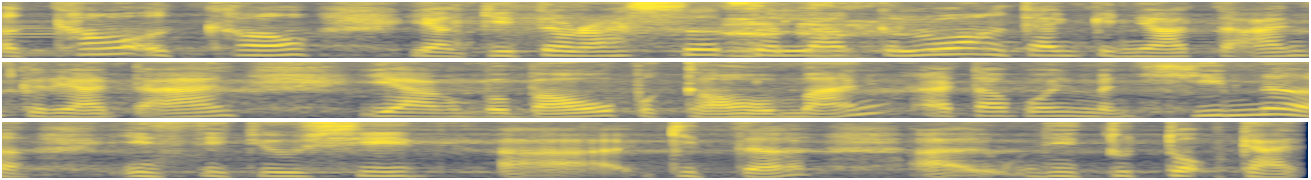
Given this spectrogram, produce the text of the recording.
akaun-akaun yang kita rasa telah keluarkan kenyataan-kenyataan yang berbau perkauman ataupun menghina institusi uh, kita uh, ditutupkan.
